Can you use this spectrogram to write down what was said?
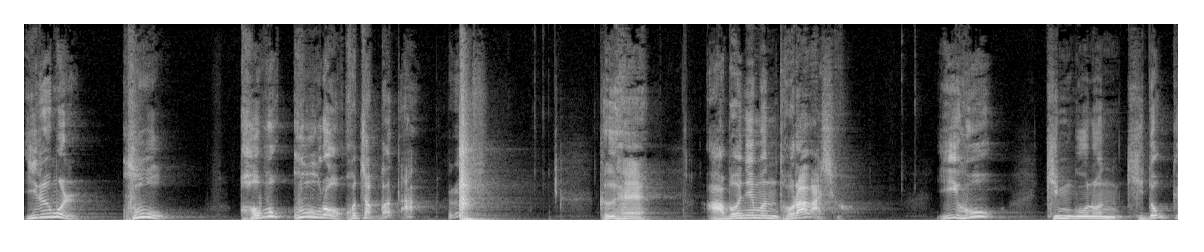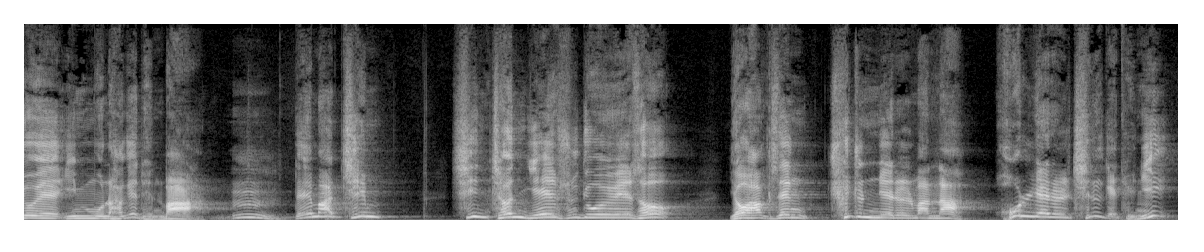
이름을 구 거북구로 고쳤거다. 그해 아버님은 돌아가시고 이후 김구는 기독교에 입문하게 된 바. 때마침 신천 예수교회에서 여학생 최준예를 만나 혼례를 치르게 되니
